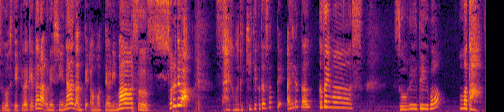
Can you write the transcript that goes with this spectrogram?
過ごしていただけたら嬉しいな、なんて思っております。それでは、最後まで聞いてくださってありがとうございます。それでは、また。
